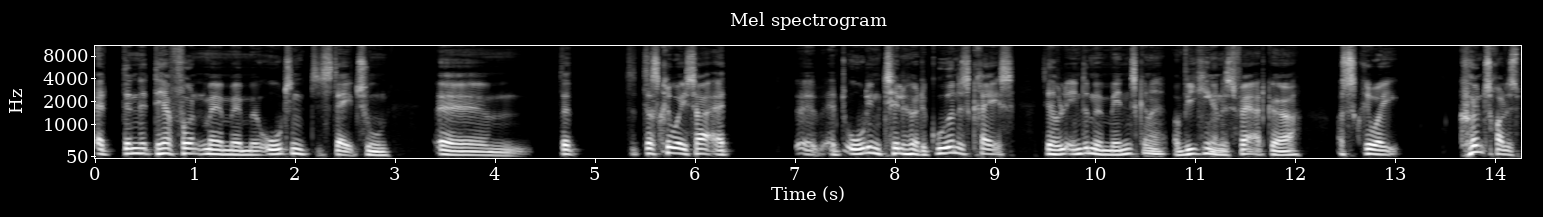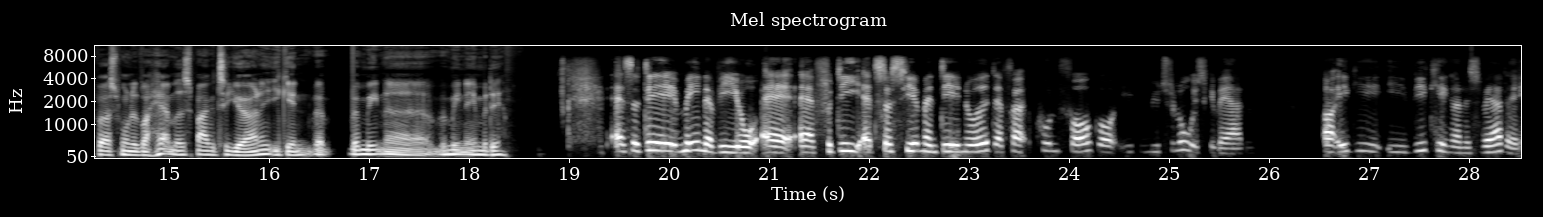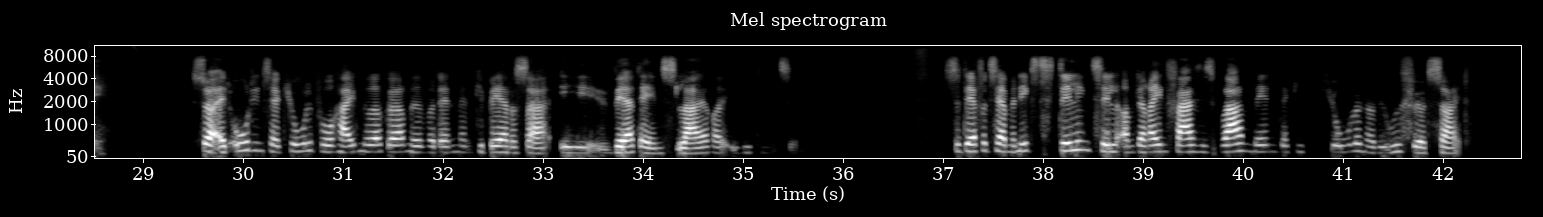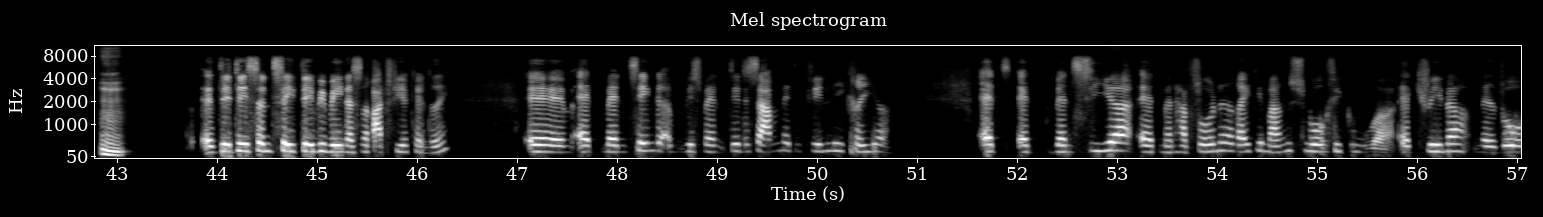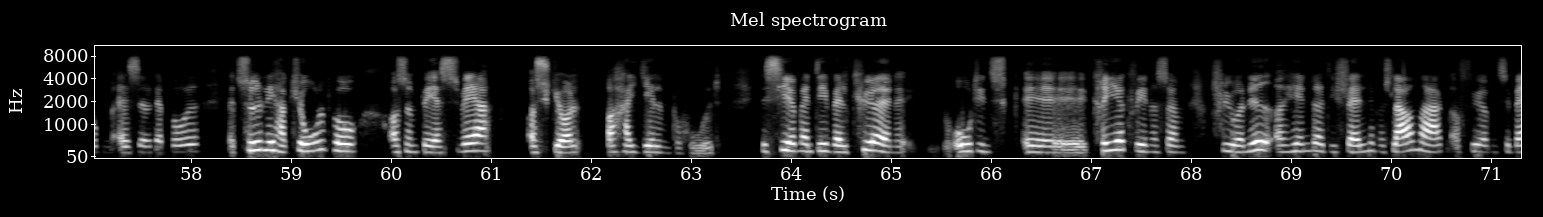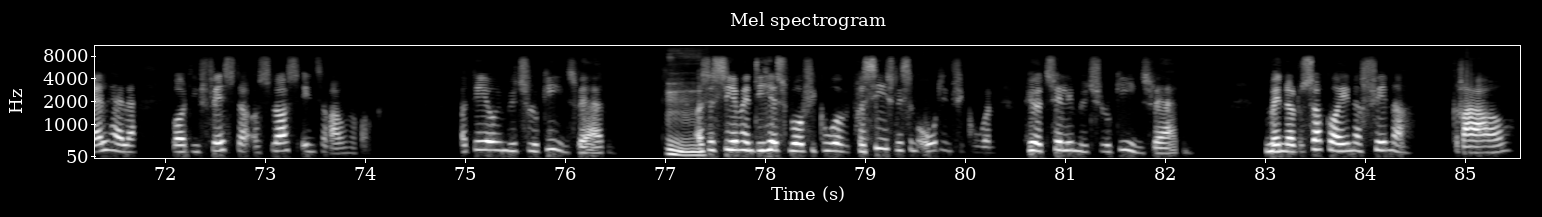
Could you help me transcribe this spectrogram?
at den, det her fund med, med, med Odin-statuen, øh, der, der skriver I så, at, øh, at Odin tilhørte gudernes kreds, det har vel intet med menneskerne og vikingernes færd at gøre, og så skriver I, kønsrollespørgsmålet var hermed sparket til hjørne igen. Hvad, hvad, mener, hvad mener I med det? Altså det mener vi jo, er, er fordi at så siger man, det er noget, der for, kun foregår i den mytologiske verden, og ikke i, i vikingernes hverdag. Så at Odin tager kjole på, har ikke noget at gøre med, hvordan man gebærer sig i hverdagens lejre i vikingetiden. Så derfor tager man ikke stilling til, om der rent faktisk var mænd, der gik i kjole, når de udførte sejt. Mm. Det, det er sådan set det, vi mener sådan ret firkantet. Ikke? Øh, at man tænker, hvis man, det er det samme med de kvindelige krigere. At, at man siger, at man har fundet rigtig mange små figurer af kvinder med våben, altså der både der tydeligt har kjole på, og som bærer svær og skjold og har hjelm på hovedet. Det siger man, det er valkyrierne, Odins øh, krigerkvinder, som flyver ned og henter de faldende på slagmarken og fører dem til Valhalla, hvor de fester og slås ind til Ragnarok. Og det er jo i mytologiens verden. Mm. Og så siger man, at de her små figurer, præcis ligesom Odin-figuren, hører til i mytologiens verden. Men når du så går ind og finder grave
